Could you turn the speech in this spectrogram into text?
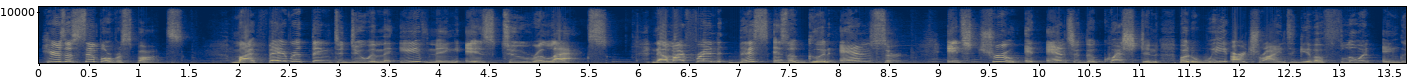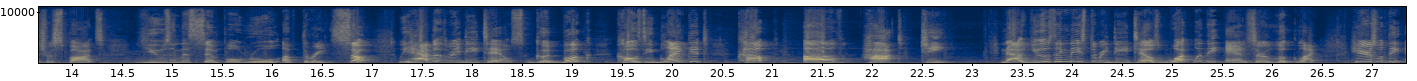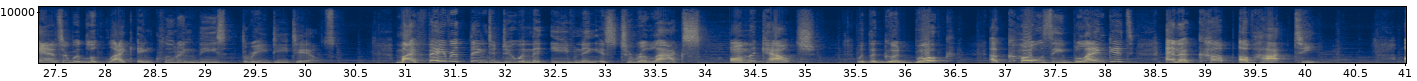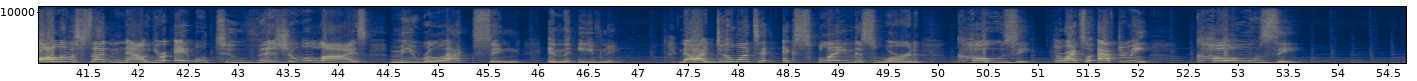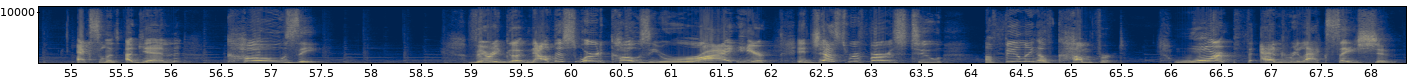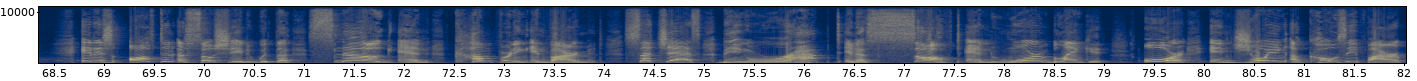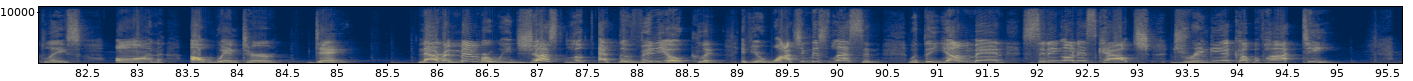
Here's a simple response My favorite thing to do in the evening is to relax. Now, my friend, this is a good answer. It's true, it answered the question, but we are trying to give a fluent English response using the simple rule of three. So we have the three details good book, cozy blanket, cup of hot tea. Now, using these three details, what would the answer look like? Here's what the answer would look like, including these three details. My favorite thing to do in the evening is to relax on the couch with a good book, a cozy blanket, and a cup of hot tea. All of a sudden, now you're able to visualize me relaxing in the evening. Now, I do want to explain this word cozy. All right, so after me, cozy. Excellent. Again, cozy. Very good. Now, this word cozy right here, it just refers to a feeling of comfort, warmth, and relaxation. It is often associated with a snug and comforting environment, such as being wrapped in a soft and warm blanket or enjoying a cozy fireplace on a winter day. Now, remember, we just looked at the video clip. If you're watching this lesson with the young man sitting on his couch drinking a cup of hot tea,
